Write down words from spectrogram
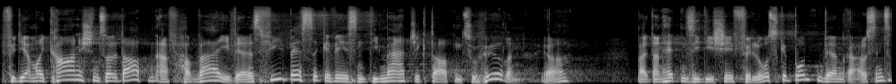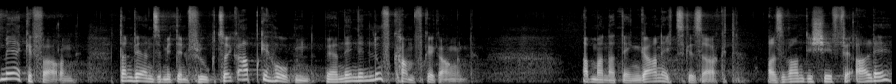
Für die amerikanischen Soldaten auf Hawaii wäre es viel besser gewesen, die Magic-Daten zu hören, ja? weil dann hätten sie die Schiffe losgebunden, wären raus ins Meer gefahren. Dann wären sie mit dem Flugzeug abgehoben, wären in den Luftkampf gegangen. Aber man hat denen gar nichts gesagt. Also waren die Schiffe alle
